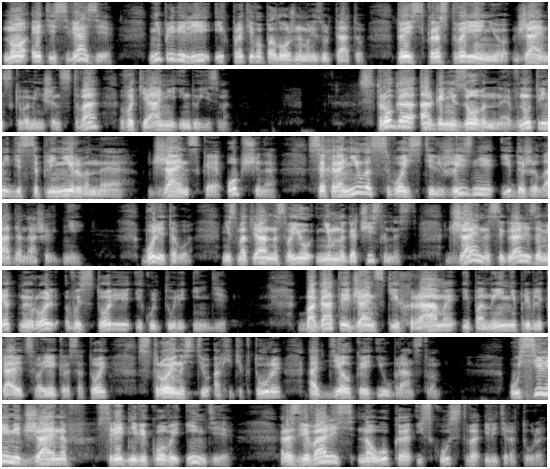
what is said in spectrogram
Но эти связи не привели и к противоположному результату, то есть к растворению джайнского меньшинства в океане индуизма. Строго организованная, внутренне дисциплинированная джайнская община сохранила свой стиль жизни и дожила до наших дней. Более того, несмотря на свою немногочисленность, джайны сыграли заметную роль в истории и культуре Индии. Богатые джайнские храмы и поныне привлекают своей красотой, стройностью архитектуры, отделкой и убранством. Усилиями джайнов в средневековой Индии развивались наука, искусство и литература.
